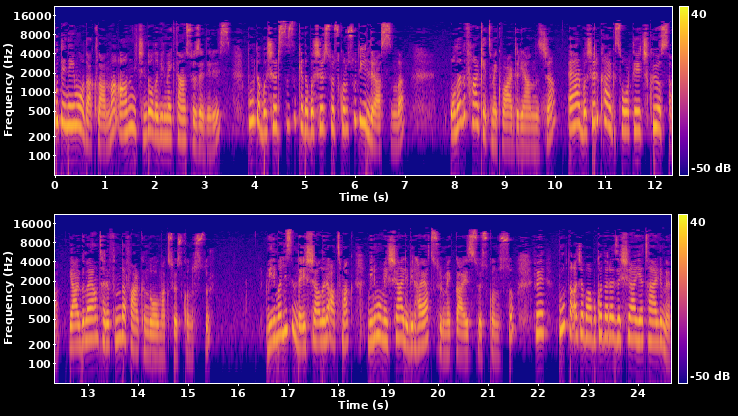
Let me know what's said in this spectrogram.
bu deneyime odaklanma anın içinde olabilmekten söz ederiz. Burada başarısızlık ya da başarı söz konusu değildir aslında. Olanı fark etmek vardır yalnızca. Eğer başarı kaygısı ortaya çıkıyorsa, yargılayan tarafının da farkında olmak söz konusudur. Minimalizmde eşyaları atmak, minimum eşya ile bir hayat sürmek gayesi söz konusu ve burada acaba bu kadar az eşya yeterli mi?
